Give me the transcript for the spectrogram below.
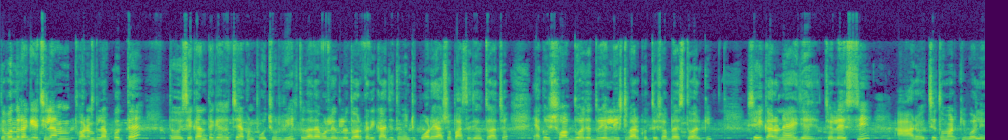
তো বন্ধুরা গেছিলাম ফর্ম ফিল করতে, তো সেখান থেকে হচ্ছে এখন প্রচুর ভিড়। তো দাদা বলল, এগুলো দরকারি কাজ, তুমি একটু পরে আসো, পাশে যেহেতু আছো। এখন সব দু হাজার দুইয়ের লিস্ট বার করতে সব ব্যস্ত আর কি। সেই কারণে এই যে চলে এসছি। আর হচ্ছে তোমার কি বলে?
